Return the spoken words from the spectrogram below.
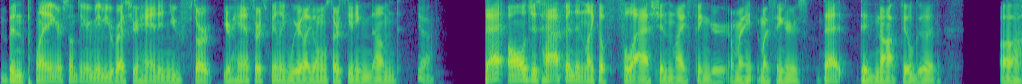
been playing or something or maybe you rest your hand and you start your hand starts feeling weird, like almost starts getting numbed? Yeah. That all just happened in like a flash in my finger or my my fingers. That did not feel good. Uh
